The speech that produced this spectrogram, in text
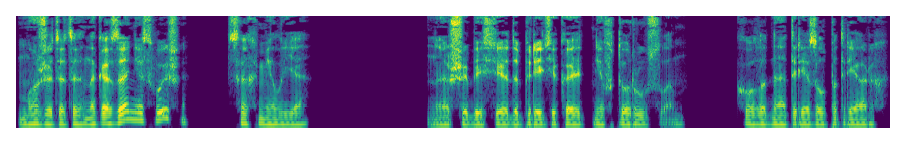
Может, это наказание свыше?» — сохмел я. «Наша беседа перетекает не в то русло», — холодно отрезал патриарх.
